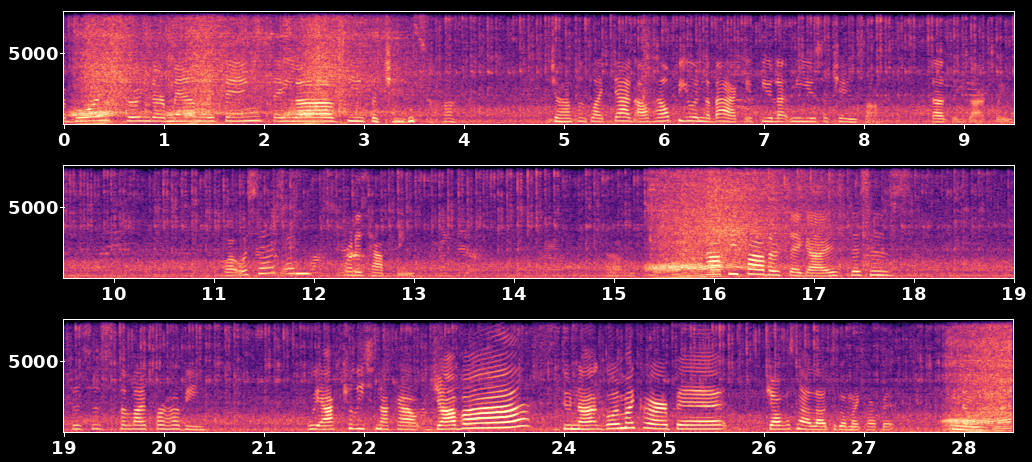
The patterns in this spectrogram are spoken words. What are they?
The boys, doing their manly thing, they love to use the chainsaw. Jonathan's like, Dad, I'll help you in the back if you let me use a chainsaw. That's exactly. What was that? And what is happening? Um, happy Father's Day, guys. This is this is the life for hubby. We actually snuck out. Java, do not go in my carpet. Java's not allowed to go in my carpet. You know.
